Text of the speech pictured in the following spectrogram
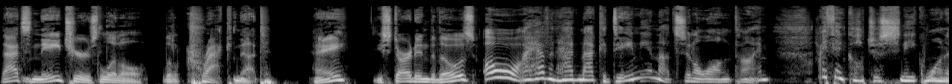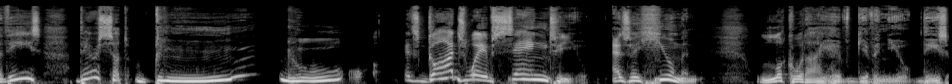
that's nature's little, little crack nut. Hey? You start into those. Oh, I haven't had macadamia nuts in a long time. I think I'll just sneak one of these. They're such. It's God's way of saying to you, as a human, Look what I have given you. These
